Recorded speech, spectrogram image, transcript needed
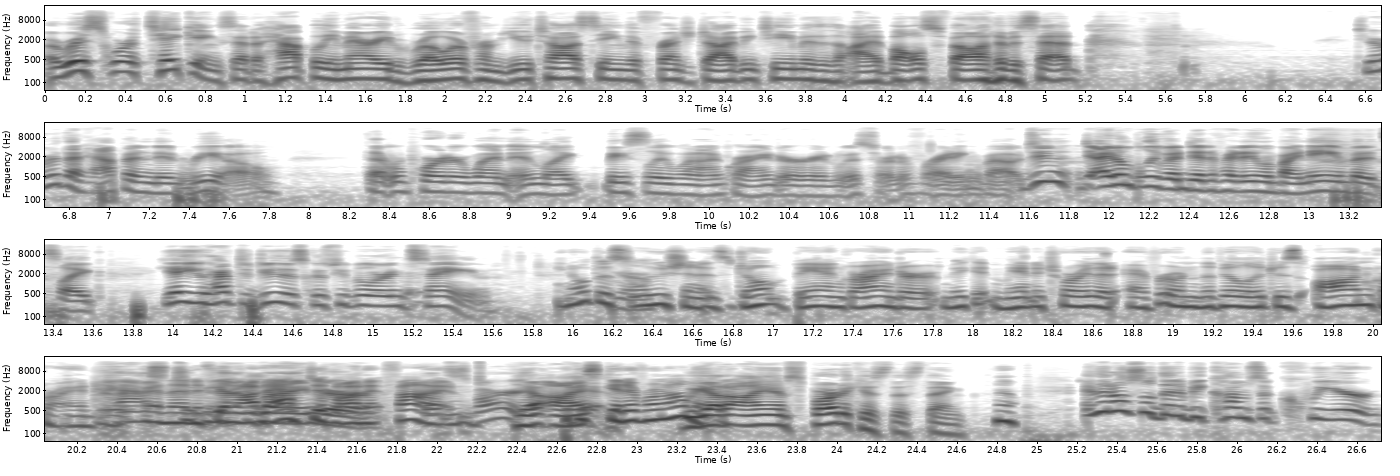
A risk worth taking, said a happily married rower from Utah, seeing the French diving team as his eyeballs fell out of his head. Do you remember that happened in Rio? That reporter went and like basically went on Grindr and was sort of writing about. Didn't I don't believe I identified anyone by name, but it's like, yeah, you have to do this because people are insane. You know what the Yeah. solution is? Don't ban Grindr. Make it mandatory that everyone in the village is on Grindr, Has and then to if be you're on not active on it, fine. That's smart. Yeah, I just get everyone on We got to I am Spartacus this thing. And then also then it becomes a queer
